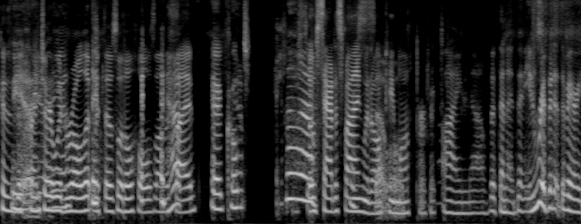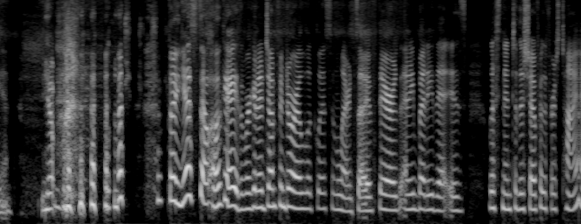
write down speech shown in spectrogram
because the Yeah, yeah, printer would roll it with those little holes on the Yep. sides. Yeah, so Ah, satisfying when it all came old. off perfect. I know, but then then you'd rip it at the very end. Yep. but yes, so okay, so we're going to jump into our look, listen, and learn. So if there's anybody that is listening to the show for the first time,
